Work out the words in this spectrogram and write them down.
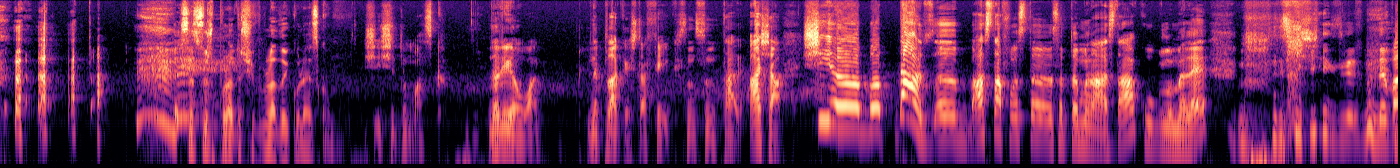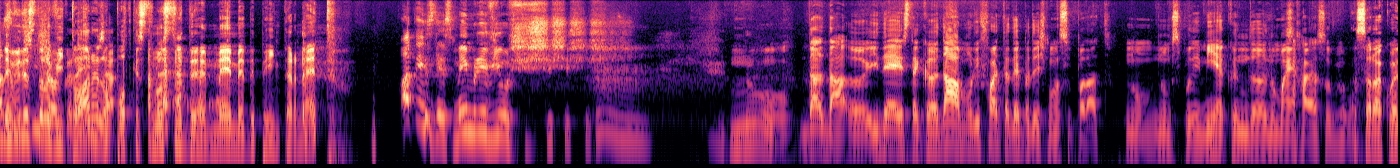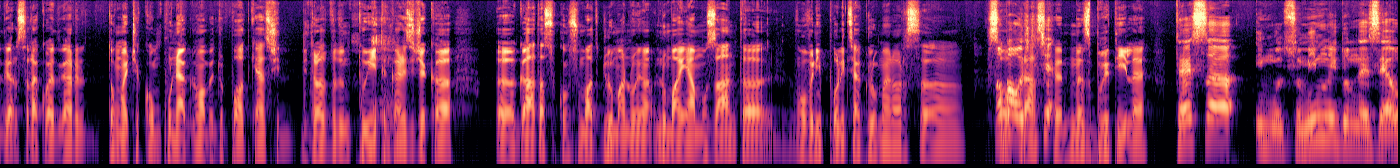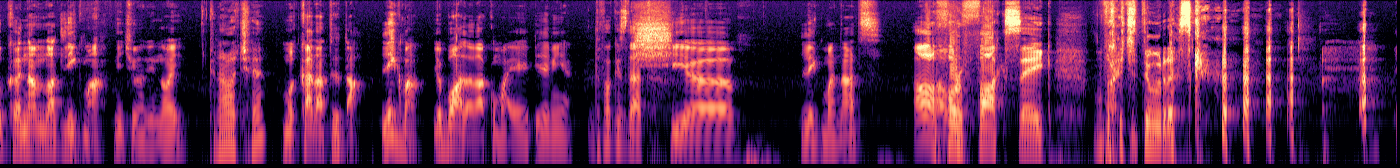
Să suși pula tu și Vlad Voiculescu. și, și tu, Musk. The real one. Ne plac ăștia fake, sunt, sunt tare. Așa, și uh, bă, da, uh, asta a fost uh, săptămâna asta cu glumele. și undeva Ne sunt vedeți și la jocuri viitoare aici. la podcastul nostru de meme de pe internet. What is this? Meme review? Și, și, și, și. Nu, da, da, uh, ideea este că da, a murit foarte repede și m-am supărat. Nu, nu-mi spune mie când uh, nu mai e haia să glumă. Săracul Edgar, săracul Edgar tocmai ce compunea gluma pentru podcast și dintr-o dată văd un tweet în care zice că uh, gata, s-a consumat gluma, nu, nu mai e amuzantă, a venit poliția glumelor să, să Bă, bă, oprească năzbâtile. Trebuie să îi mulțumim lui Dumnezeu că n-am luat ligma, niciunul din noi. Că n-a luat ce? Măcar atâta. Ligma, e o boală, acum e epidemie. The fuck is that? Și uh, ligma nuts. Oh, for fuck's sake! Vai ce te urăsc!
